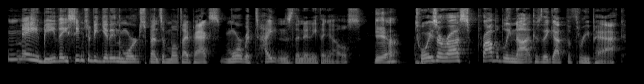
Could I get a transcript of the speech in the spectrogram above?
Maybe. They seem to be getting the more expensive multi packs more with Titans than anything else. yeah. Toys R Us? Probably not because they got the three pack.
